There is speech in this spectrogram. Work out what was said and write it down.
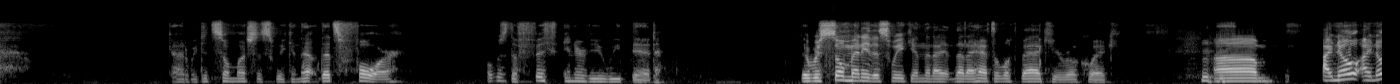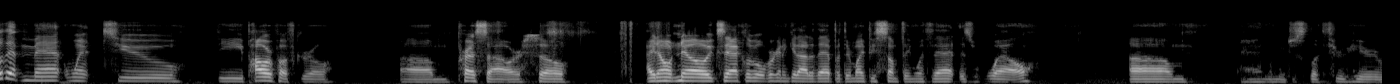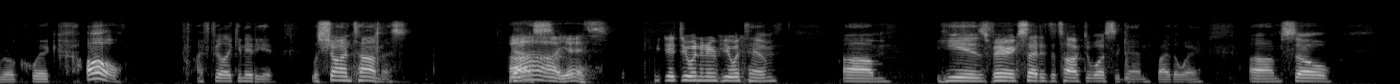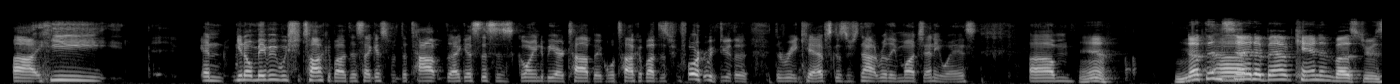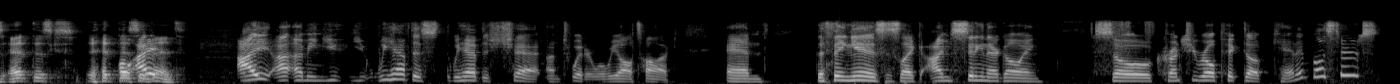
God, we did so much this week, and that that's four. What was the fifth interview we did? There were so many this weekend that I that I have to look back here real quick. um, I know I know that Matt went to the Powerpuff Girl um, press hour, so I don't know exactly what we're gonna get out of that, but there might be something with that as well. Um, and let me just look through here real quick. Oh, I feel like an idiot. LeSean Thomas. Yes. Ah, yes. We did do an interview with him. Um, he is very excited to talk to us again, by the way. Um, so uh, he and you know maybe we should talk about this. I guess with the top. I guess this is going to be our topic. We'll talk about this before we do the the recaps because there's not really much, anyways. Um, Yeah. Nothing Uh, said about Cannon Busters at this at Oh, this I- event. I, I mean you, you we have this we have this chat on Twitter where we all talk, and the thing is is like I'm sitting there going, so Crunchyroll picked up Cannon Busters,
